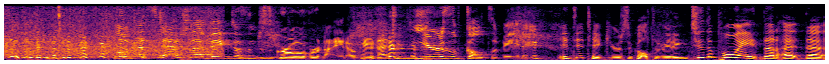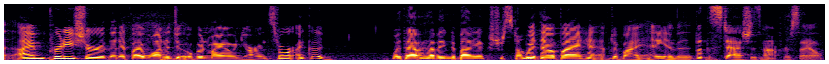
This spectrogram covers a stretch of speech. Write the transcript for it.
Look, a stash that big doesn't just grow overnight, okay? That took years of cultivating. It did take years of cultivating to the point that I that I'm pretty sure that if I wanted to open my own yarn store, I could Without having to buy extra stuff. without buying have to buy any of it. But the stash is not for sale.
